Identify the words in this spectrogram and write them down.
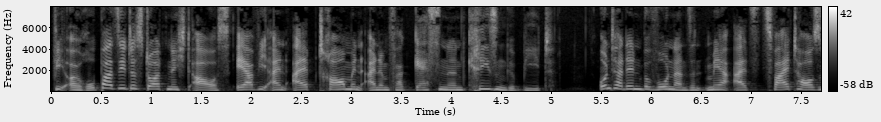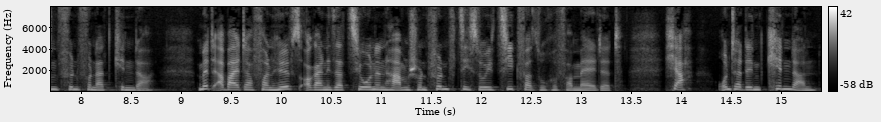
Wie Europa sieht es dort nicht aus, eher wie ein Albtraum in einem vergessenen Krisengebiet. Unter den Bewohnern sind mehr als 2500 Kinder. Mitarbeiter von Hilfsorganisationen haben schon 50 Suizidversuche vermeldet. Ja, unter den Kindern.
